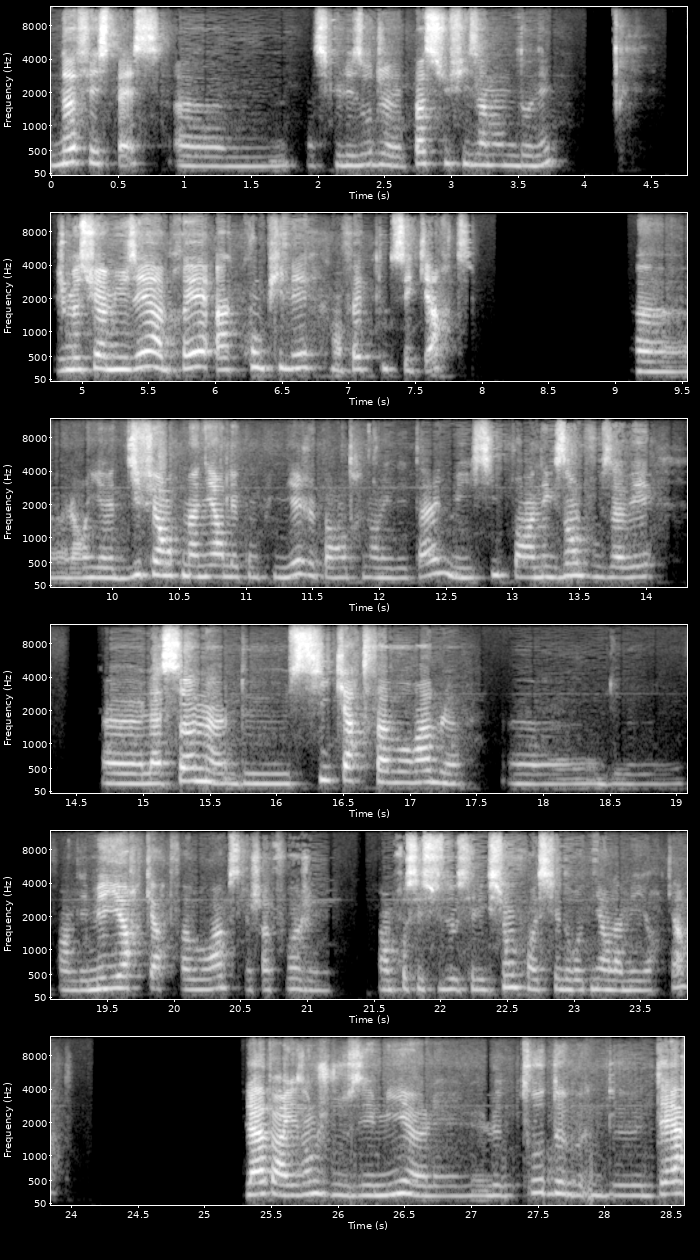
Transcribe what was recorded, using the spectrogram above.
9 espèces, parce que les autres, je n'avais pas suffisamment de données. Je me suis amusée après à compiler en fait toutes ces cartes. alors il y a différentes manières de les compiler, je ne vais pas rentrer dans les détails, mais ici pour un exemple, vous avez la somme de six cartes favorables, euh, enfin, des meilleures cartes favorables, parce qu'à chaque fois j'ai un processus de sélection pour essayer de retenir la meilleure carte. Là, par exemple, je vous ai mis euh, le taux d'air.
